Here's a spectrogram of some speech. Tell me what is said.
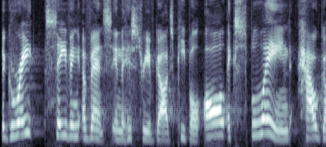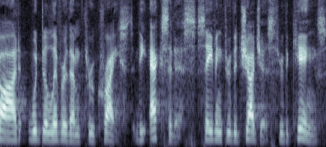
The great saving events in the history of God's people all explained how God would deliver them through Christ. The Exodus, saving through the judges, through the kings.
